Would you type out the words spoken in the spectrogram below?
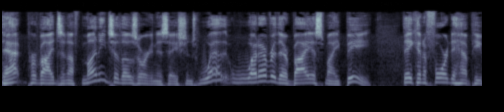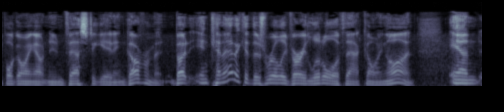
that provides enough money to those organizations whatever their bias might be they can afford to have people going out and investigating government. But in Connecticut there's really very little of that going on. And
